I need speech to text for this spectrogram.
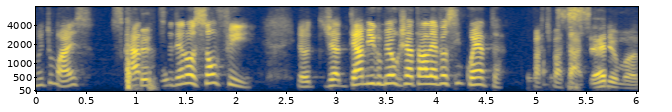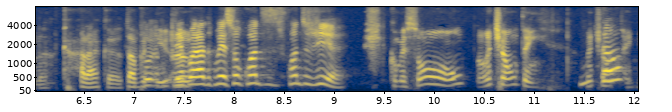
Muito mais. Os caras, você tem noção, fi. Eu já, tem amigo meu que já tá level 50 pra te matar. Sério, mano? Caraca, eu tava. A eu- temporada começou quantos, quantos dias? começou on, anteontem. Então, Anteontem.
